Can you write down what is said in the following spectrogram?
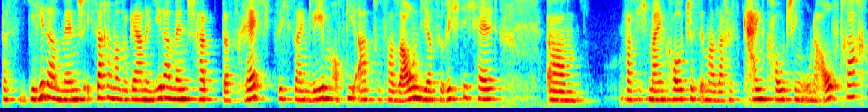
dass jeder Mensch, ich sage immer so gerne, jeder Mensch hat das Recht, sich sein Leben auf die Art zu versauen, die er für richtig hält. Ähm, was ich meinen Coaches immer sage, ist kein Coaching ohne Auftrag.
